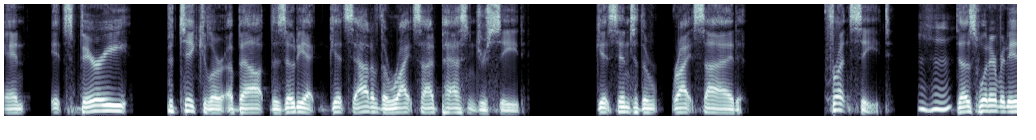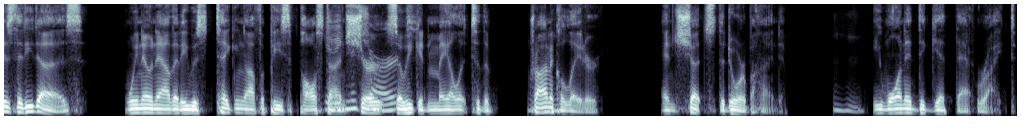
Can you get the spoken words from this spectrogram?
And it's very particular about the Zodiac gets out of the right side passenger seat, gets into the right side front seat, Mm-hmm. does whatever it is that he does. We know now that he was taking off a piece of Paul Stine's shirt, shirt. so he could mail it to the Chronicle later and shuts the door behind him. Mm-hmm. He wanted to get that right.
